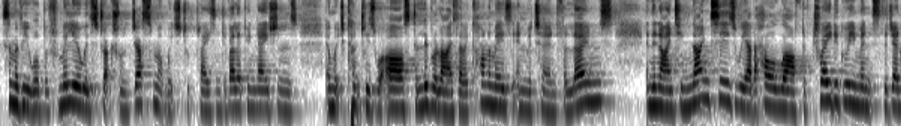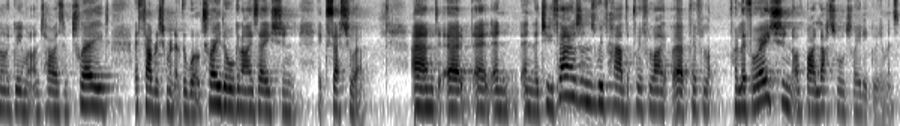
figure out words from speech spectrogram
Some of you will be familiar with structural adjustment, which took place in developing nations, in which countries were asked to liberalise their economies in return for loans. In the 1990s, we had a whole raft of trade agreements, the General Agreement on Tariffs of Trade, establishment of the World Trade Organization, etc. And uh, in, in the 2000s, we've had the uh, proliferation of bilateral trade agreements.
